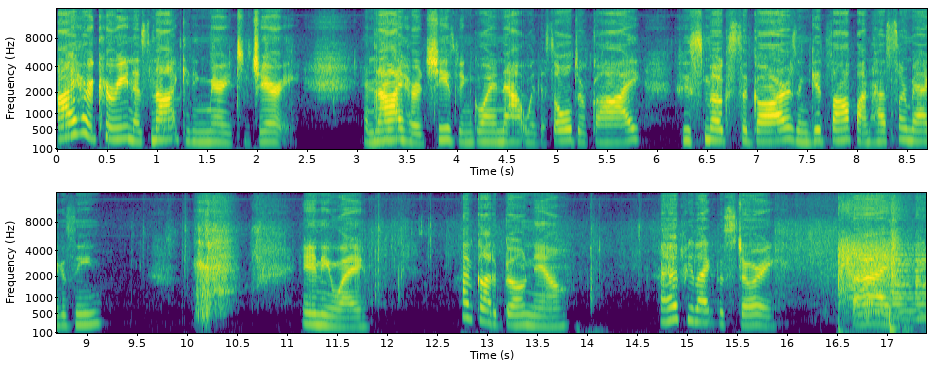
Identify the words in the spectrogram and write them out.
I heard Karina's not getting married to Jerry. And I heard she's been going out with this older guy who smokes cigars and gets off on Hustler magazine. anyway, I've got to go now. I hope you like the story. Bye.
